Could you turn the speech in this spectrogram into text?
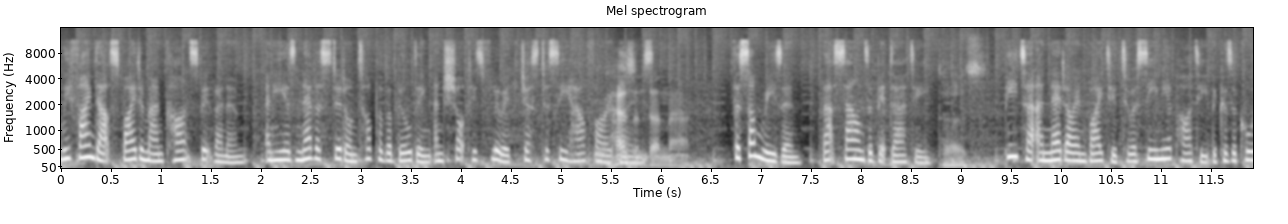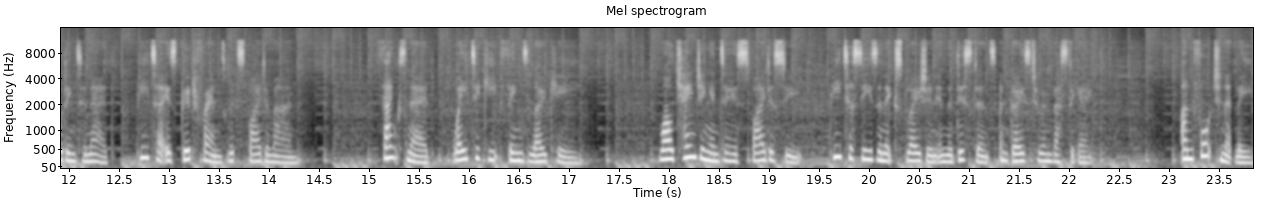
We find out Spider Man can't spit venom, and he has never stood on top of a building and shot his fluid just to see how far Who it hasn't goes. done that? For some reason, that sounds a bit dirty. Does. Peter and Ned are invited to a senior party because, according to Ned, Peter is good friends with Spider Man. Thanks, Ned, way to keep things low key. While changing into his spider suit, Peter sees an explosion in the distance and goes to investigate. Unfortunately,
